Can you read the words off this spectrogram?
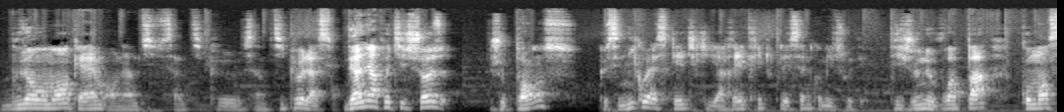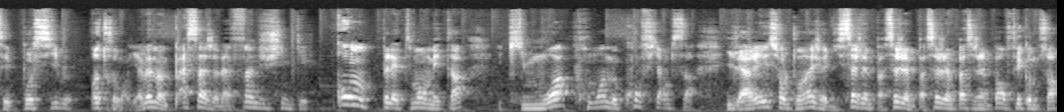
Au bout d'un moment, quand même, on est un petit, c'est un petit peu, c'est un petit peu lassant. Dernière petite chose, je pense que c'est Nicolas Cage qui a réécrit toutes les scènes comme il souhaitait. Et je ne vois pas comment c'est possible autrement. Il y a même un passage à la fin du film qui est complètement méta et qui moi pour moi me confirme ça. Il est arrivé sur le tournage, il a dit ça j'aime pas, ça j'aime pas, ça j'aime pas, ça j'aime pas, on fait comme ça.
